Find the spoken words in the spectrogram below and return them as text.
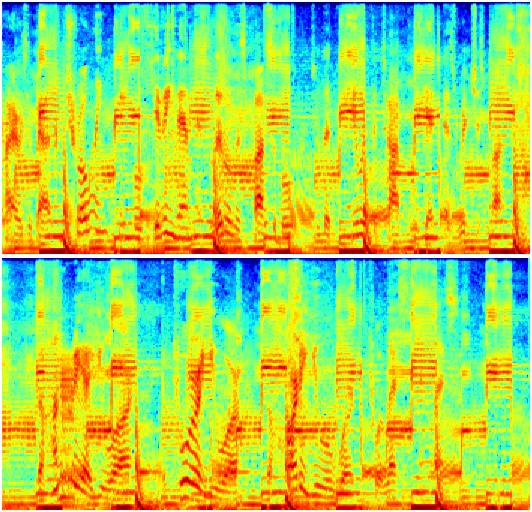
empire is about controlling people, giving them as little as possible so that the few at the top will get as rich as possible. The hungrier you are, the poorer you are, the harder you will work for less and less.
